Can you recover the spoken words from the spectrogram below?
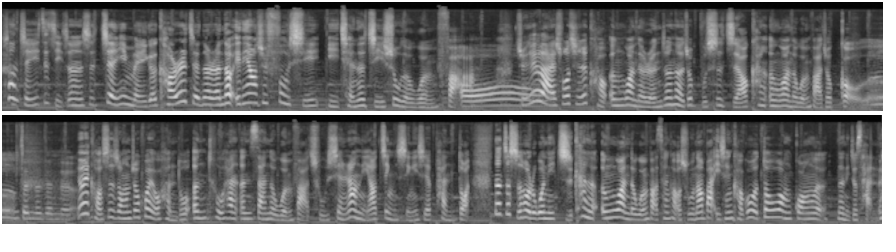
像杰一自己真的是建议每一个考日检的人都一定要去复习以前的级数的文法哦。举例来说，其实考 N one 的人真的就不是只要看 N one 的文法就够了，真的真的。因为考试中就会有很多 N two 和 N 三的文法出现，让你要进行一些判断。那这时候如果你只看了 N one 的文法参考书，然后把以前考过的都忘光了，那你就惨了，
